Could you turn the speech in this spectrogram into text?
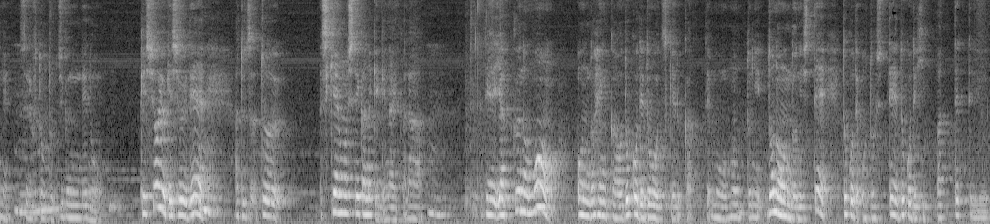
ねうん。セルフトート自分での結晶油結晶油で、あとずっと試験をしていかなきゃいけないから。うん。で焼くのも温度変化をどこでどうつけるかってもう本当にどの温度にしてどこで落としてどこで引っ張ってっていう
